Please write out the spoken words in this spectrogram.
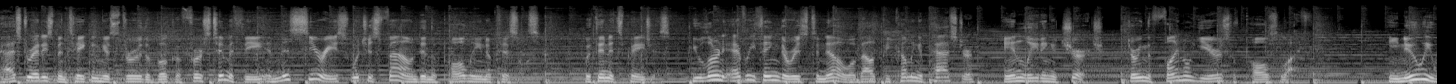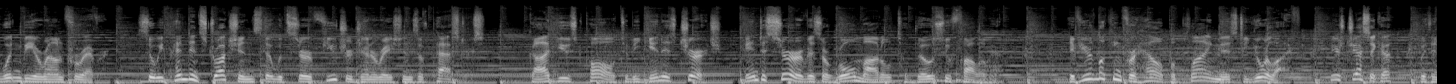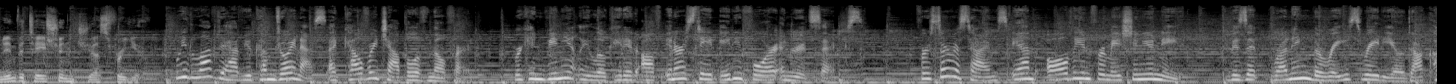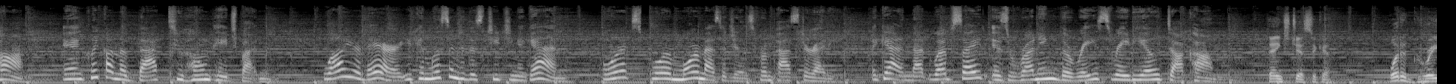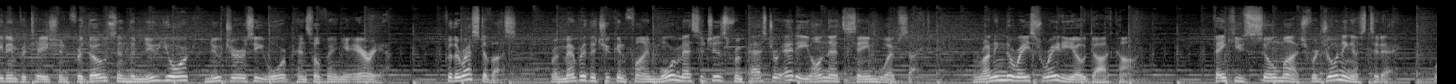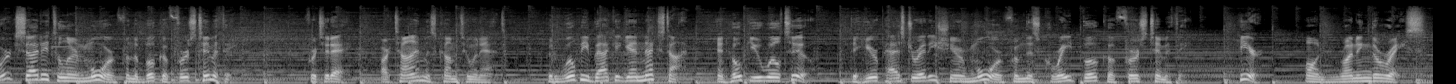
Pastor Eddie's been taking us through the book of 1 Timothy in this series, which is found in the Pauline epistles. Within its pages, you learn everything there is to know about becoming a pastor and leading a church during the final years of Paul's life. He knew he wouldn't be around forever, so he penned instructions that would serve future generations of pastors. God used Paul to begin his church and to serve as a role model to those who follow him. If you're looking for help applying this to your life, here's Jessica with an invitation just for you. We'd love to have you come join us at Calvary Chapel of Milford. We're conveniently located off Interstate 84 and Route 6. For service times and all the information you need, visit runningtheraceradio.com and click on the Back to Homepage button. While you're there, you can listen to this teaching again or explore more messages from Pastor Eddie. Again, that website is runningtheraceradio.com. Thanks, Jessica. What a great invitation for those in the New York, New Jersey, or Pennsylvania area. For the rest of us, Remember that you can find more messages from Pastor Eddie on that same website, runningtheraceradio.com. Thank you so much for joining us today. We're excited to learn more from the book of 1 Timothy. For today, our time has come to an end, but we'll be back again next time and hope you will too to hear Pastor Eddie share more from this great book of 1 Timothy here on Running the Race.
